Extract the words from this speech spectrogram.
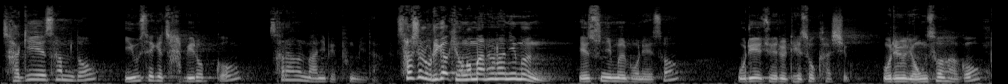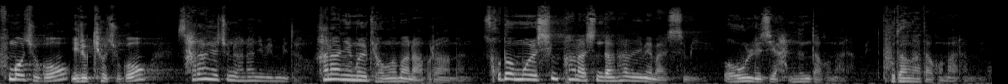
자기의 삶도 이웃에게 자비롭고 사랑을 많이 베풉니다. 사실 우리가 경험한 하나님은 예수님을 보내서 우리의 죄를 대속하시고 우리를 용서하고 품어주고 일으켜주고 사랑해주는 하나님입니다. 하나님을 경험한 아브라함은 소돔을 심판하신다는 하나님의 말씀이 어울리지 않는다고 말합니다. 부당하다고 말합니다.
